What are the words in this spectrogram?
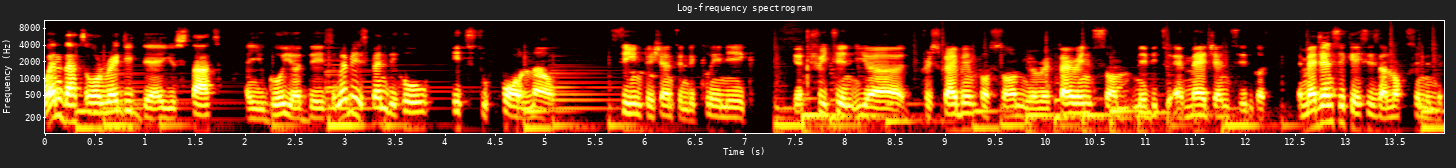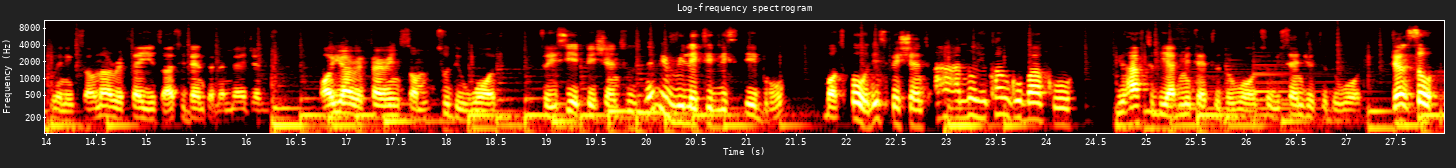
when that's already there, you start and you go your day. So maybe you spend the whole 8 to 4 now seeing patients in the clinic, you're treating, you're prescribing for some, you're referring some maybe to emergency because emergency cases are not seen in the clinic. So I'll now refer you to accident and emergency, or you are referring some to the ward. So you see a patient who's maybe relatively stable, but oh, this patient, ah, no, you can't go back. Oh, you have to be admitted to the ward. So we send you to the ward. So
